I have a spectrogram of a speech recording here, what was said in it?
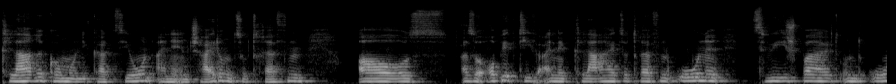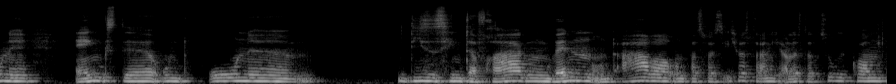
Klare Kommunikation, eine Entscheidung zu treffen, aus, also objektiv eine Klarheit zu treffen, ohne Zwiespalt und ohne Ängste und ohne dieses Hinterfragen, wenn und aber und was weiß ich, was da nicht alles dazugekommt.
